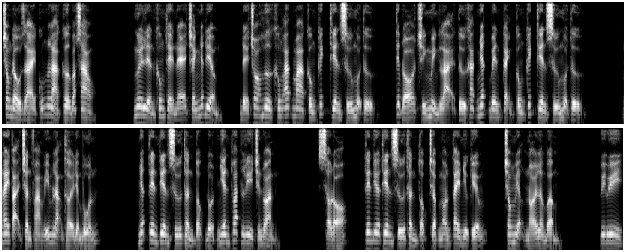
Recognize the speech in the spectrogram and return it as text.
Trong đầu dài cũng là cơ bắp sao. Ngươi liền không thể né tránh nhất điểm, để cho hư không ác ma công kích thiên sứ mội tử, tiếp đó chính mình lại từ khác nhất bên cạnh công kích thiên sứ mội tử. Ngay tại trần phàm im lặng thời điểm bốn, nhất tên thiên sứ thần tộc đột nhiên thoát ly chiến đoàn sau đó, tên tia thiên sứ thần tộc chập ngón tay như kiếm, trong miệng nói lẩm bẩm. Uy uy,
